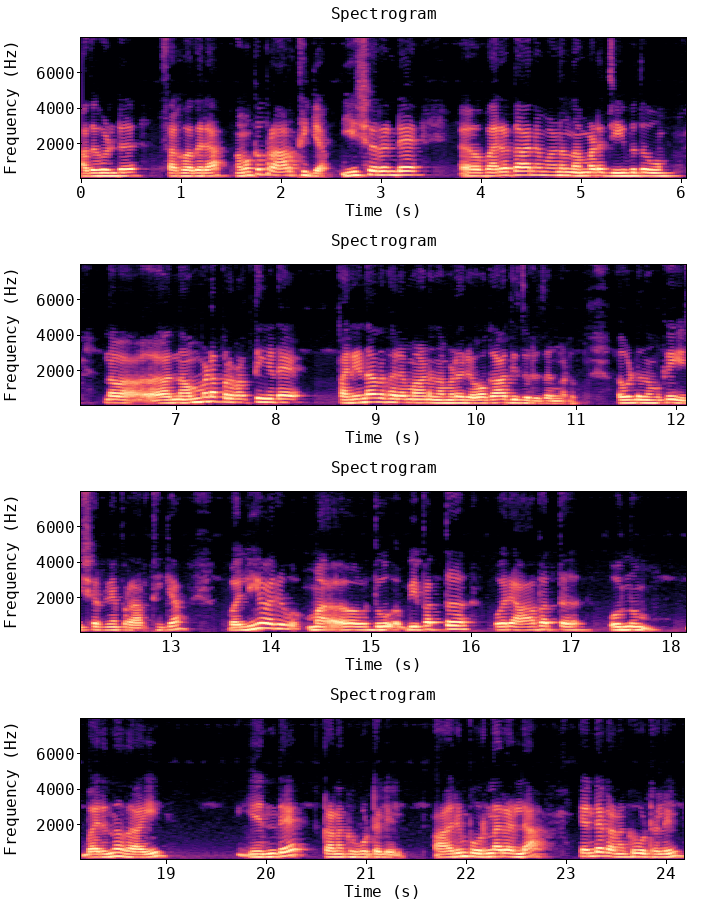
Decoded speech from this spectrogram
അതുകൊണ്ട് സഹോദര നമുക്ക് പ്രാർത്ഥിക്കാം. ഈശ്വരന്റെ വരദാനമാണ് നമ്മുടെ ജീവിതവും. നമ്മുടെ പ്രവൃത്തിയുടെ പരിണത ഫലമാണ് നമ്മുടെ രോഗാതി ദുരിതങ്ങളും. അതുകൊണ്ട് നമുക്ക് ഈശ്വരനെ പ്രാർത്ഥിക്കാം. വലിയൊരു വിപത്ത് ഒരാപത്ത് ഒന്നും വരുന്നതായി എന്റെ കണക്കുകൂട്ടലിൽ ആരും പൂർണരല്ല. എന്റെ കണക്കുകൂട്ടലിൽ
